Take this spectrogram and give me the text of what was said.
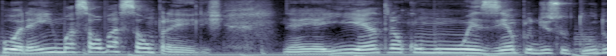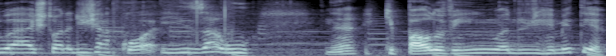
porém uma salvação para eles. Né? E aí entra como um exemplo disso tudo a história de Jacó e Isaú né, que Paulo vem nos remeter.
